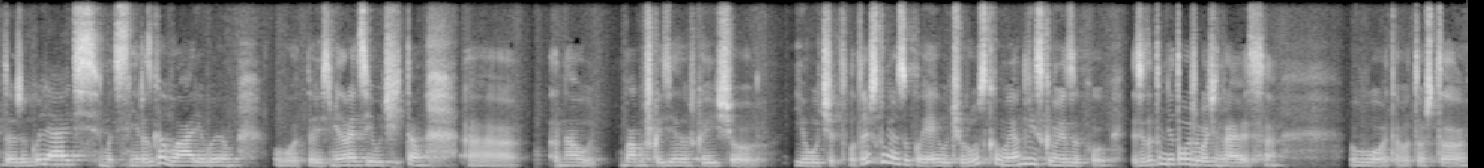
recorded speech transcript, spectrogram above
даже гулять, мы с ней разговариваем. Вот, то есть мне нравится ее учить там. Э, она, бабушка, дедушка еще ее учат латышскому языку, я ее учу русскому и английскому языку. То есть вот это мне тоже очень нравится. Вот. А вот то, что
